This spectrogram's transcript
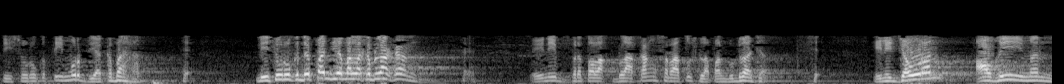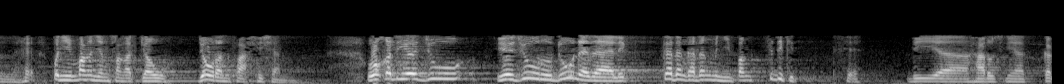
Disuruh ke timur, dia ke barat. Disuruh ke depan, dia malah ke belakang. Ini bertolak belakang 180 derajat. Ini jauran aziman. Penyimpangan yang sangat jauh. Jauran fahishan. Wa qad yaju, yajuru duna dhalik. Kadang-kadang menyimpang sedikit dia harusnya ke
